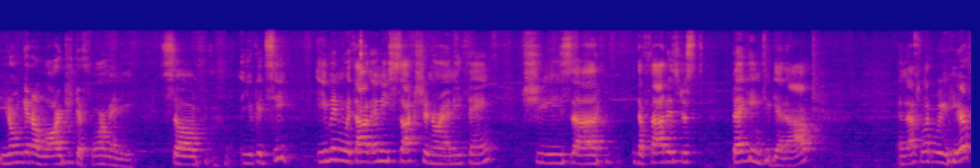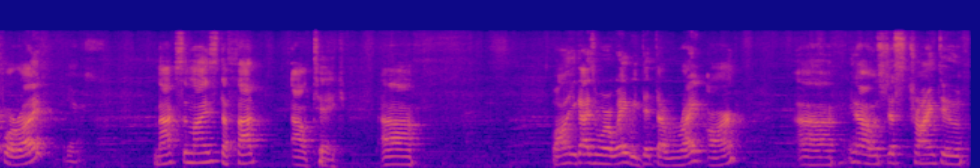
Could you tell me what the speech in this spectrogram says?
You don't get a large deformity. So you can see, even without any suction or anything, she's, uh, the fat is just begging to get out. And that's what we're here for, right? Yes. Maximize the fat outtake. Uh, while you guys were away, we did the right arm. Uh, you know, I was just trying to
